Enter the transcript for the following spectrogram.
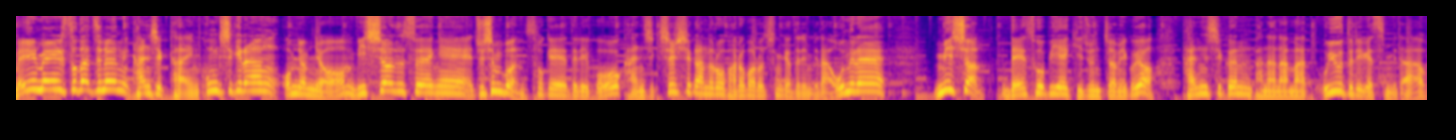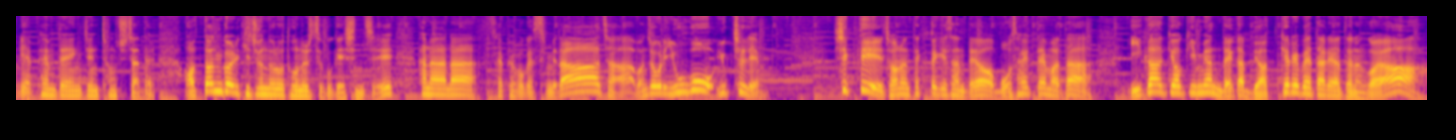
매일매일 쏟아지는 간식 타임 콩식이랑 옴념념 미션 수행해 주신 분 소개해드리고 간식 실시간으로 바로바로 챙겨드립니다. 오늘의 미션 내 소비의 기준점이고요. 간식은 바나나 맛 우유 드리겠습니다. 우리 FM 대행진 청취자들 어떤 걸 기준으로 돈을 쓰고 계신지 하나하나 살펴보겠습니다. 자 먼저 우리 6567님 식디 저는 택배 기사인데요. 뭐 살 때마다 이 가격이면 내가 몇 개를 배달해야 되는 거야?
